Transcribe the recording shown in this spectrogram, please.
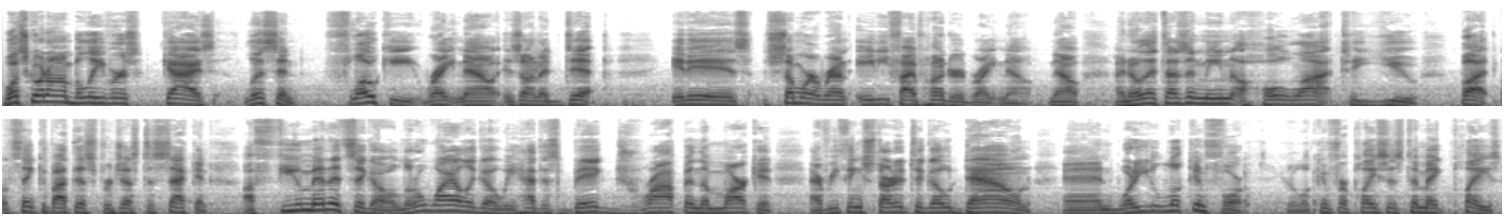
What's going on, believers? Guys, listen, Floki right now is on a dip. It is somewhere around 8,500 right now. Now, I know that doesn't mean a whole lot to you, but let's think about this for just a second. A few minutes ago, a little while ago, we had this big drop in the market. Everything started to go down. And what are you looking for? You're looking for places to make plays.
